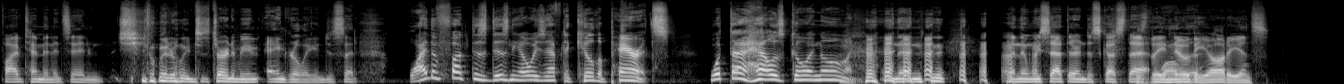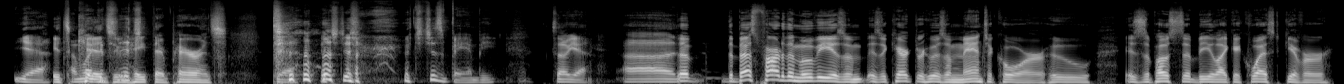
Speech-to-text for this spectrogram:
five ten minutes in, she literally just turned to me angrily and just said, "Why the fuck does Disney always have to kill the parents? What the hell is going on?" And then and then we sat there and discussed that. Because that. they know the, audience. yeah. It's I'm like, kids who it's- hate their parents. Yeah, it's just it's just Bambi. So yeah. Uh, the the best part of the movie is a is a character who is a manticore who is supposed to be like a quest giver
